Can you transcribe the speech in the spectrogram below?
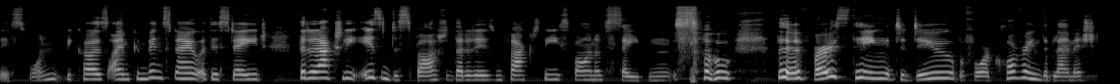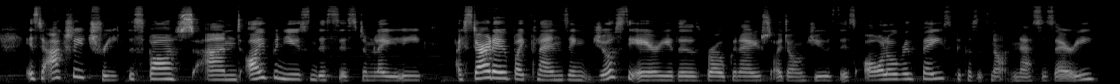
this one because I'm convinced now at this stage that it actually isn't a spot, that it is in fact the spawn of Satan. So the first thing to do before covering the blemish is to actually treat the spot and I've been using this system lately I start out by cleansing just the area that is broken out. I don't use this all over the face because it's not necessary.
